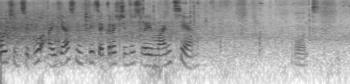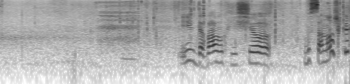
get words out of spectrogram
Очень тепло. А я, смотрите, я, короче, иду в своей мантии. Вот. И вдобавок еще в босоножках.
